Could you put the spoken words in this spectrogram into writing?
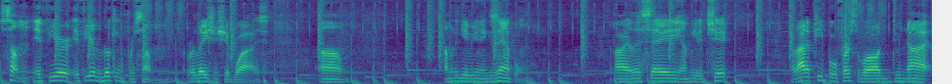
something. If you're if you're looking for something relationship wise, um, I'm gonna give you an example all right, let's say I meet a chick. A lot of people, first of all, do not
